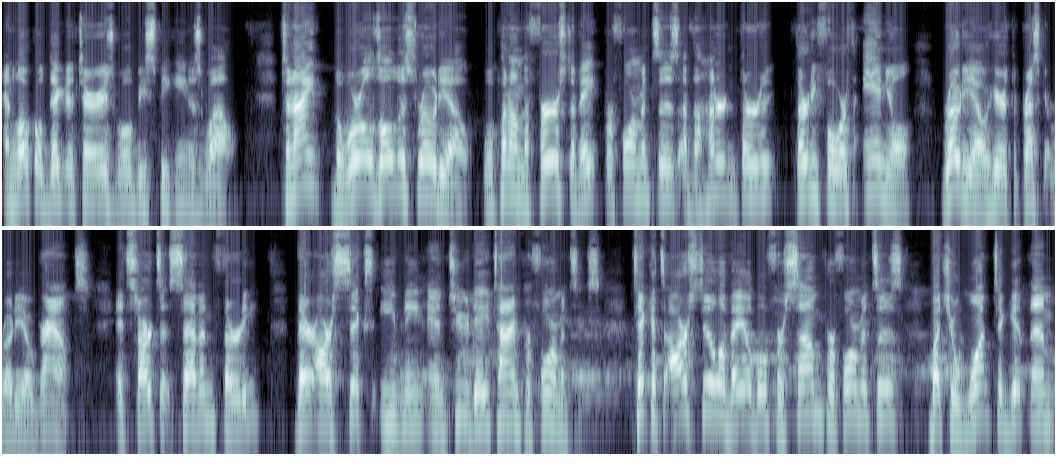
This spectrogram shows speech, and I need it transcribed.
and local dignitaries will be speaking as well. Tonight, the world's oldest rodeo will put on the first of eight performances of the 134th annual rodeo here at the Prescott Rodeo Grounds. It starts at 7:30. There are six evening and two daytime performances. Tickets are still available for some performances, but you'll want to get them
